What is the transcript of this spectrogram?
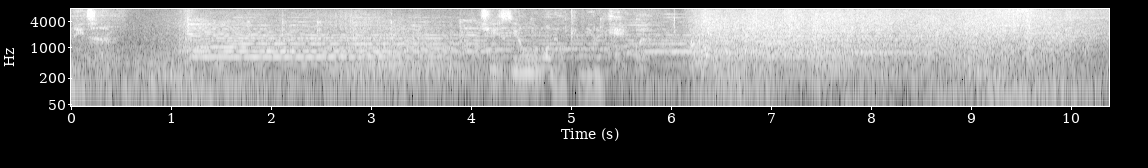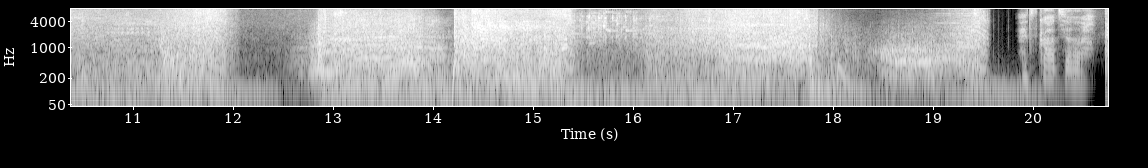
needs him. She's the only one he'll communicate with. It's. Godzilla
